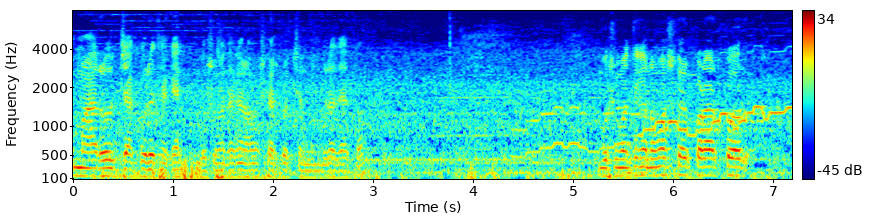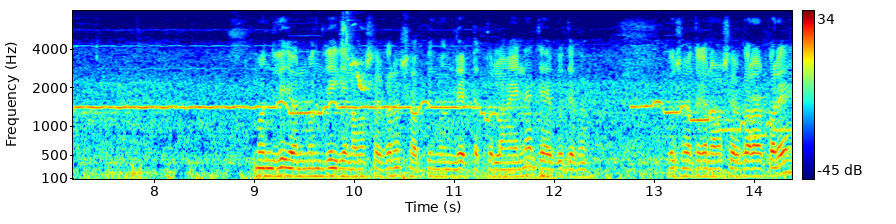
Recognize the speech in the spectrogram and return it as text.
মা রোজ যা করে থাকেন। বসুমাতাকে নমস্কার করছেন, বন্ধুরা দেখো। বসুমা থেকে নমস্কার করার পর মন্দিরে যান মন্দিরে গিয়ে নমস্কার করেন। সব দিন মন্দিরেরটা তোলা হয় না। যাই হোক, দেখো বসুমাতাকে নমস্কার করার পরে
